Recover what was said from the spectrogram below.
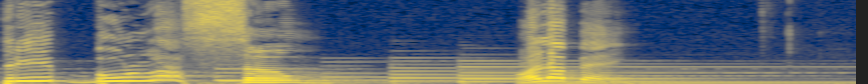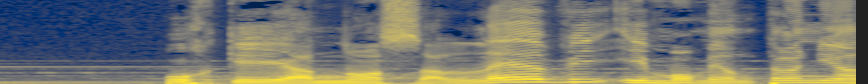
tribulação. Olha bem. Porque a nossa leve e momentânea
